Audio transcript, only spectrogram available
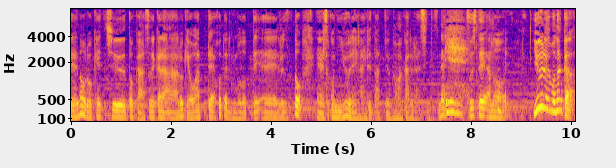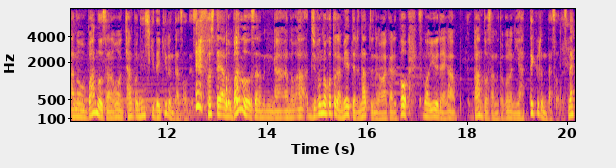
影のロケ中とかそれからロケ終わってホテルに戻っていると、えー、そこに幽霊がいるなっていうのが分かるらしいんですね、えー、そしてあの幽霊もなんかあの坂東さんをちゃんと認識できるんだそうです そしてあの坂東さんがあのあ自分のことが見えてるなっていうのが分かるとその幽霊が坂東さんのところにやってくるんだそうですね。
